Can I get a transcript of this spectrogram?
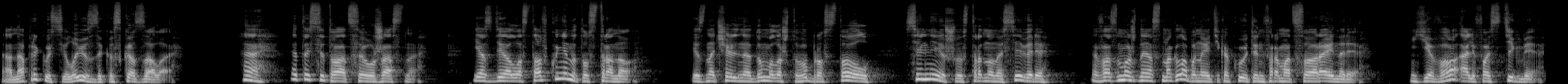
она прикусила язык и сказала. «Эх, эта ситуация ужасна. Я сделала ставку не на ту страну. Изначально я думала, что выбрав Стоул, сильнейшую страну на севере, возможно, я смогла бы найти какую-то информацию о Райнере. Его Альфа-Стигме.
